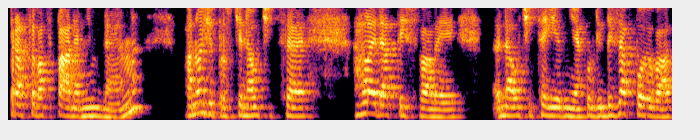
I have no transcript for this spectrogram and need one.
pracovat s pánevním dnem. Ano, že prostě naučit se hledat ty svaly, naučit se jemně jako kdyby zapojovat.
